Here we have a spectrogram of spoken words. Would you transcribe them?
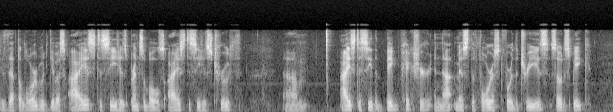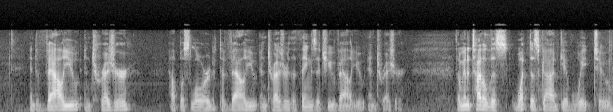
is that the Lord would give us eyes to see his principles, eyes to see his truth, um, eyes to see the big picture and not miss the forest for the trees, so to speak, and to value and treasure. Help us, Lord, to value and treasure the things that you value and treasure. So I'm going to title this, What Does God Give Weight to?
